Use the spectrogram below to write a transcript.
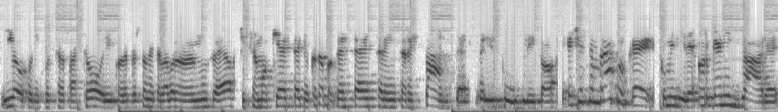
io con i conservatori, con le persone che lavorano nel museo, ci siamo chieste che cosa potesse essere interessante per il pubblico. E ci è sembrato che, come dire, organizzare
